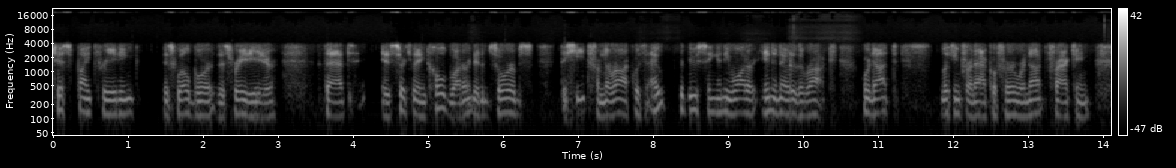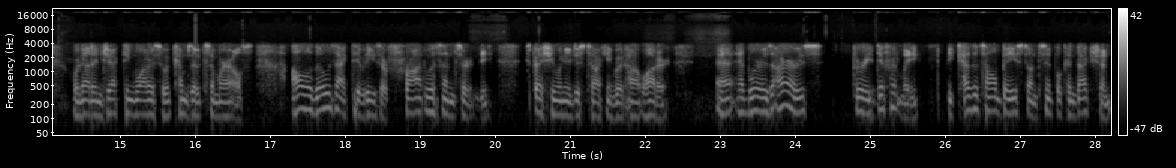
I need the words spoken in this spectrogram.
just by creating this wellbore, this radiator that is circulating cold water and it absorbs the heat from the rock without producing any water in and out of the rock. We're not looking for an aquifer, we're not fracking, we're not injecting water so it comes out somewhere else. All of those activities are fraught with uncertainty, especially when you're just talking about hot water. Uh, and whereas ours, very differently, because it's all based on simple conduction,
